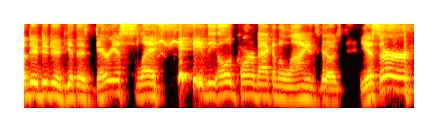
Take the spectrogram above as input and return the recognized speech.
Oh, dude, dude, dude, get this. Darius Slay, the old cornerback of the Lions, goes, "Yes, sir."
